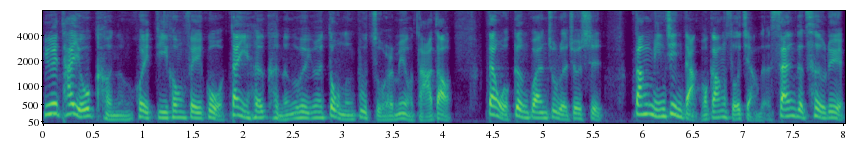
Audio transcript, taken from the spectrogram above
因为他有可能会低空飞过，但也很可能会因为动能不足而没有达到。但我更关注的就是当民进党我刚刚刚所讲的三个策略，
